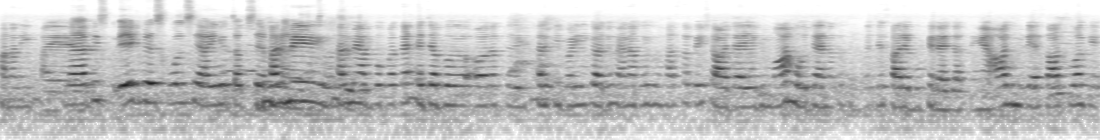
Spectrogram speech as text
खाना नहीं खाया है। मैं अभी एक बजे स्कूल से आई हूँ तब से घर में घर में आपको पता है जब औरत घर की बड़ी का जो है ना कोई हादसा पेश आ जाए या बीमार हो जाए ना तो फिर बच्चे सारे भूखे रह जाते हैं। आज मुझे एहसास हुआ कि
